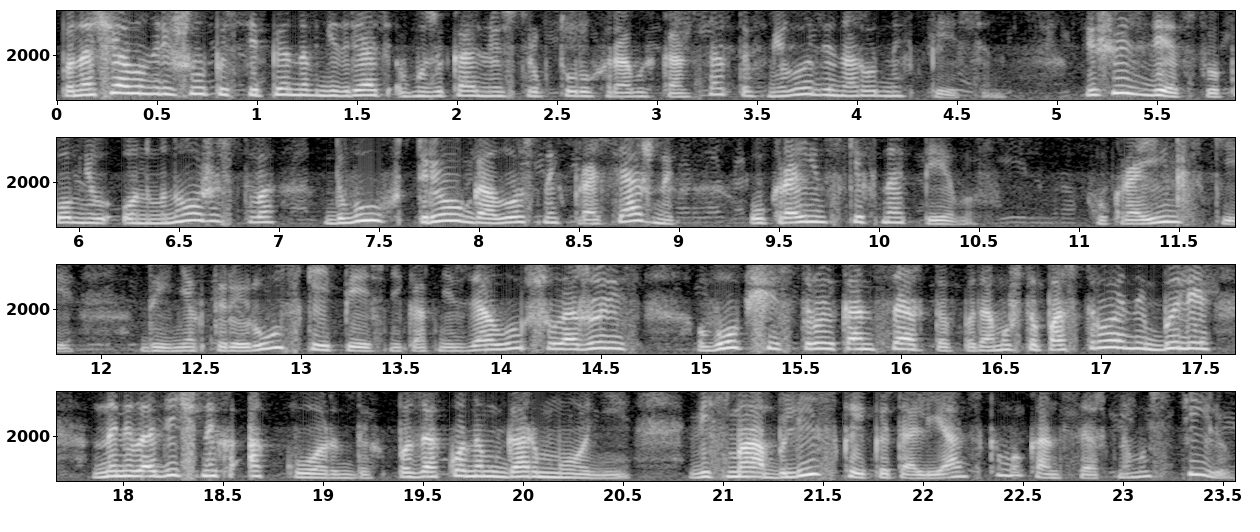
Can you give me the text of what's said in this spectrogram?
Поначалу он решил постепенно внедрять в музыкальную структуру хоровых концертов мелодии народных песен. Еще с детства помнил он множество двух-трехголосных протяжных украинских напевов. Украинские, да и некоторые русские песни как нельзя лучше ложились в общий строй концертов, потому что построены были на мелодичных аккордах, по законам гармонии, весьма близкой к итальянскому концертному стилю.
